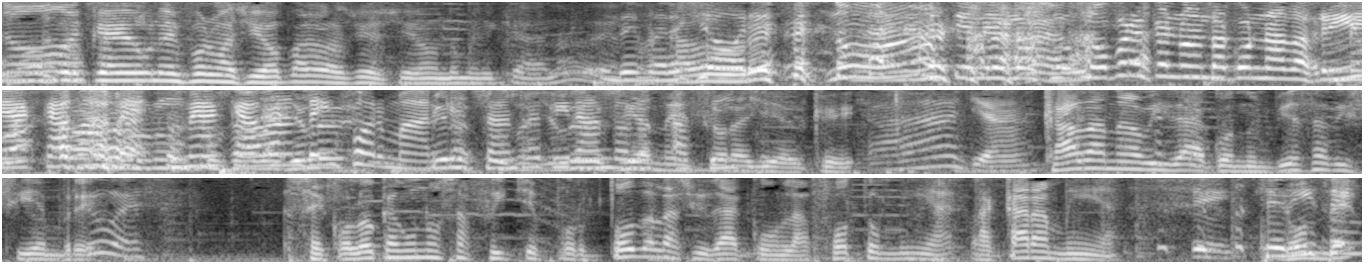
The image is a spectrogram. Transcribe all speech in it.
No, porque es una información para la Asociación Dominicana de, De. No, no tiene lo suyo. No, pero es que no anda con nada arriba. Me acaban de, No, no, me tú sabes, acaban yo de le- informar mira, que están Susan, yo le retirando decía a los Néstor afiches. ayer que Ah, ya. cada Navidad, cuando empieza diciembre, Tú ves. se colocan unos afiches por toda la ciudad con la foto mía, la cara mía, Sí. ¿Qué donde dicen?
